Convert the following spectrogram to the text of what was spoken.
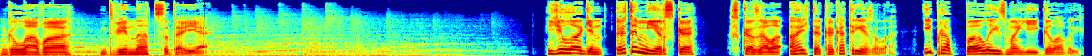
Глава двенадцатая «Елагин, это мерзко!» — сказала Альта, как отрезала, и пропала из моей головы.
